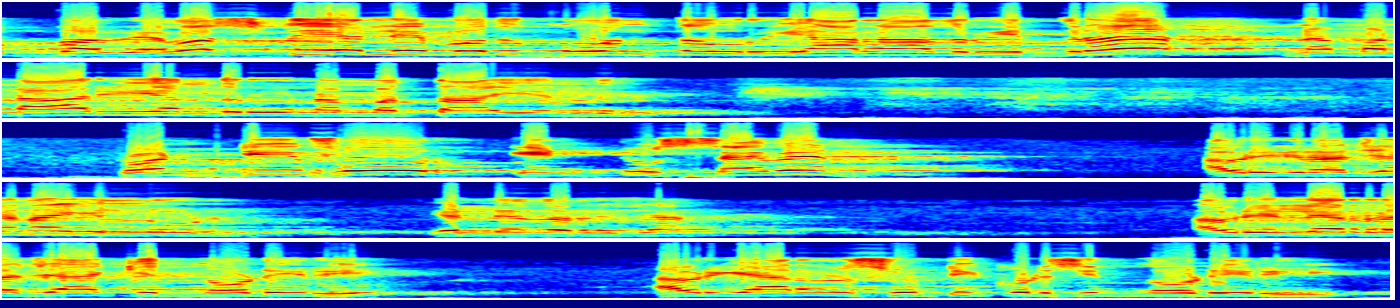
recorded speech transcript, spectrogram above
ಒಬ್ಬ ವ್ಯವಸ್ಥೆಯಲ್ಲಿ ಬದುಕುವಂಥವ್ರು ಯಾರಾದರೂ ಇದ್ರ ನಮ್ಮ ನಾರಿಯಂದರು, ನಮ್ಮ ತಾಯಿಯಂದರು ಟ್ವೆಂಟಿ ಫೋರ್ ಇಂಟು ಸೆವೆನ್ ಅವ್ರಿಗೆ ರಜಾನ ಇಲ್ಲ ನೋಡ್ರಿ ಎಲ್ಲದ ರಜಾ? ಅವ್ರೆಲ್ಲಾರು ರಜಾ ಹಾಕಿದ್ ನೋಡಿರಿ. ಅವ್ರಿಗೆ ಯಾರು ಸೂಟಿ ಕೊಡಿಸಿದ್ ನೋಡಿರಿ.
